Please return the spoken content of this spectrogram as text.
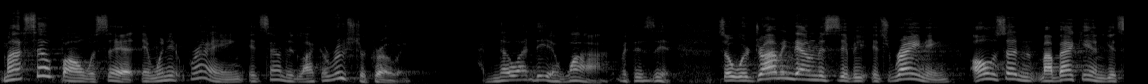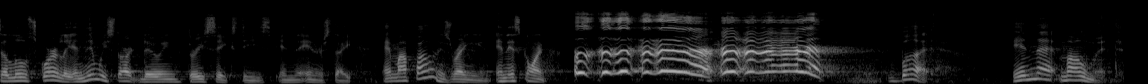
my cell phone was set, and when it rang, it sounded like a rooster crowing. I have no idea why, but this is it. So we're driving down Mississippi, it's raining. All of a sudden, my back end gets a little squirrely, and then we start doing 360s in the interstate. And my phone is ringing, and it's going, But in that moment,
